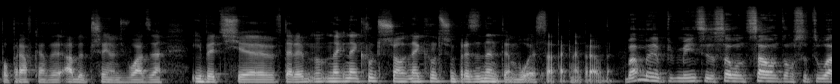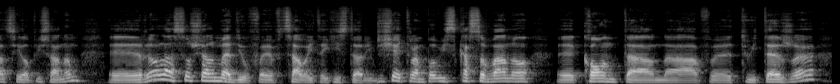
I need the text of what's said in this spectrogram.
poprawkę, aby przyjąć władzę i być wtedy no, naj, najkrótszą, najkrótszym prezydentem USA tak naprawdę. Mamy między sobą całą tą sytuację opisaną. Rola social mediów w całej tej historii. Dzisiaj Trumpowi skasowano konta na w Twitterze,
